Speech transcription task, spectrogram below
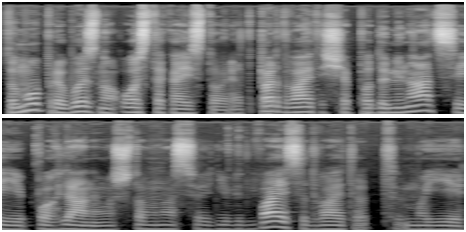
Тому приблизно ось така історія. Тепер давайте ще по домінації поглянемо, що там у нас сьогодні відбувається. Давайте от мої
